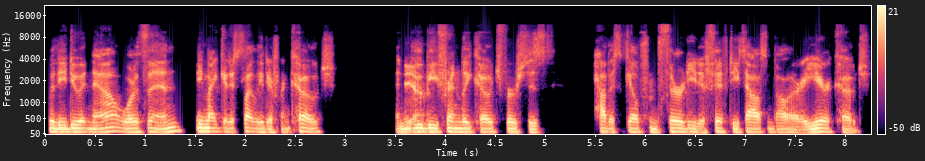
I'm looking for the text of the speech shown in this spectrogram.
whether you do it now or then. You might get a slightly different coach, a yeah. newbie friendly coach versus how to scale from thirty to fifty thousand dollar a year coach.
